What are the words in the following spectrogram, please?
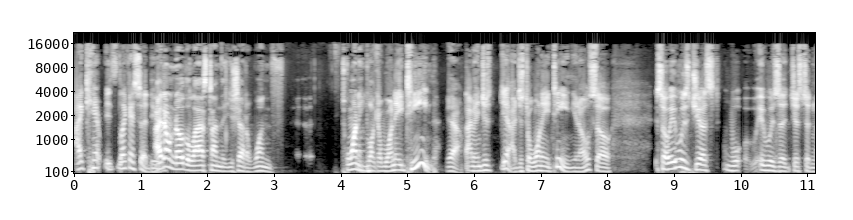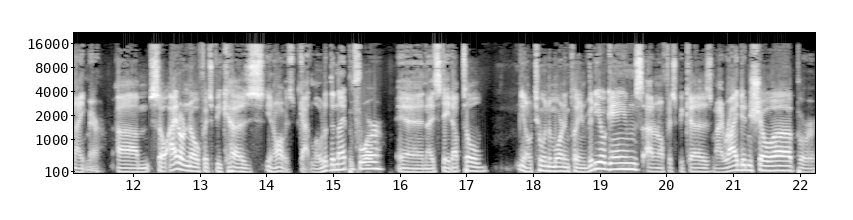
I can't. It's like I said, dude. I don't know the last time that you shot a 120. like a one eighteen. Yeah. I mean, just yeah, just a 118, you know. So, so it was just it was a just a nightmare. Um, so I don't know if it's because you know I was got loaded the night before and I stayed up till you know two in the morning playing video games. I don't know if it's because my ride didn't show up or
